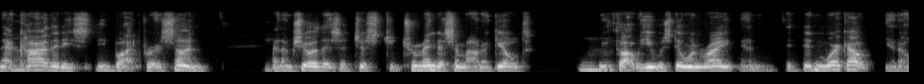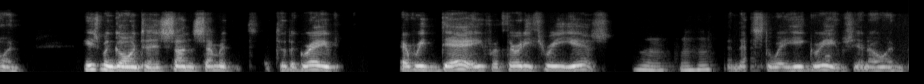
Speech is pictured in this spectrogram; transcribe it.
that oh. car that he's, he bought for his son. And I'm sure there's a, just a tremendous amount of guilt. Mm-hmm. We thought he was doing right, and it didn't work out, you know. And he's been going to his son's cemetery to the grave every day for 33 years. Mm-hmm. And that's the way he grieves, you know. And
